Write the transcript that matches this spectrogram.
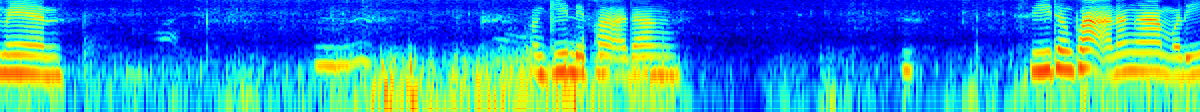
แมน เมื่อกี้นี่ผ้าดัง สีทั้งผ้านางงามอะดิ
